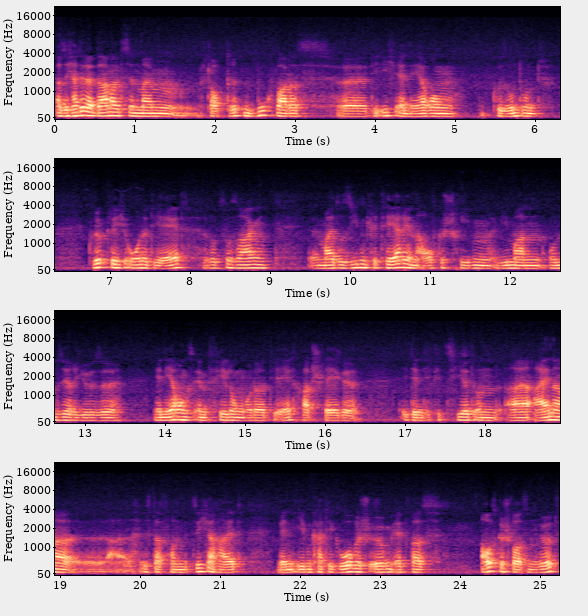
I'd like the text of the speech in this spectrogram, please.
Also ich hatte ja damals in meinem, ich glaube, dritten Buch war das äh, die Ich-Ernährung gesund und glücklich ohne Diät sozusagen mal so sieben Kriterien aufgeschrieben, wie man unseriöse Ernährungsempfehlungen oder Diätratschläge identifiziert. Und äh, einer äh, ist davon mit Sicherheit, wenn eben kategorisch irgendetwas ausgeschlossen wird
